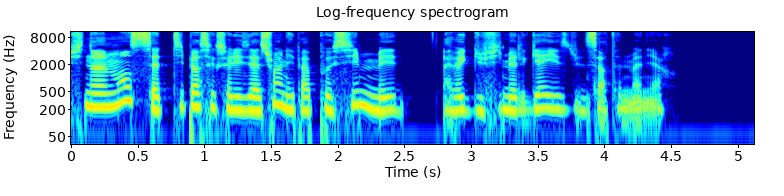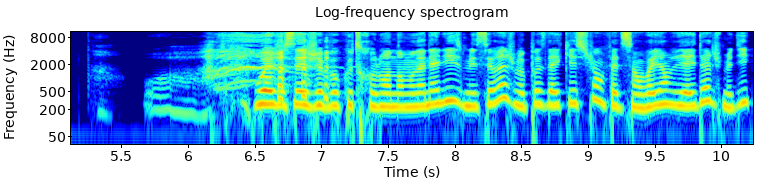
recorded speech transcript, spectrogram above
finalement cette hypersexualisation, elle n'est pas possible, mais avec du female gaze d'une certaine manière? Ouais, je sais, je vais beaucoup trop loin dans mon analyse, mais c'est vrai, je me pose la question. En fait, c'est en voyant The Idol, je me dis,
